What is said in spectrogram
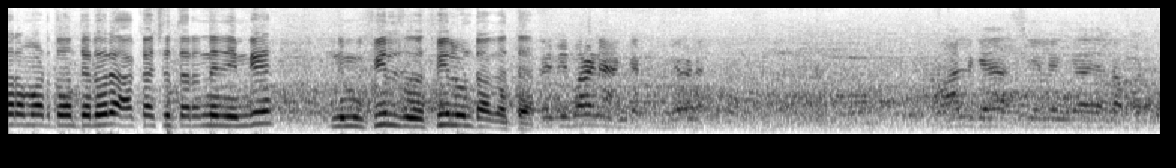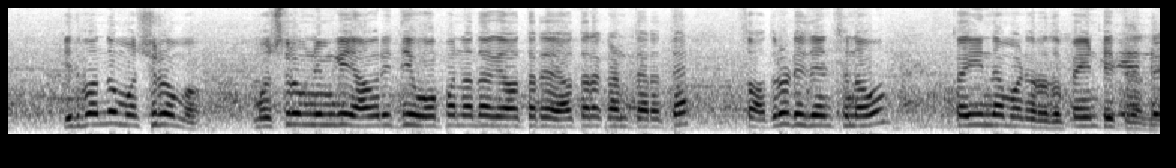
ಥರ ಮಾಡ್ತು ಅಂತ ಹೇಳಿದ್ರೆ ಆಕಾಶ ಥರನೇ ನಿಮಗೆ ನಿಮ್ಗೆ ಫೀಲ್ ಫೀಲ್ ಉಂಟಾಗುತ್ತೆ. ಇದು ಬಂದು ಮಶ್ರೂಮ್ ಮಶ್ರೂಮ್ ನಿಮಗೆ ಯಾವ ರೀತಿ ಓಪನ್ ಆದಾಗ ಯಾವ ಥರ ಯಾವ ಥರ ಕಾಣ್ತಾ ಇರುತ್ತೆ? ಸೊ ಅದ್ರ ಡಿಸೈನ್ಸ್ ನಾವು ಕೈಯಿಂದ ಮಾಡಿರೋದು ಪೇಂಟ್ ಅದೇನು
